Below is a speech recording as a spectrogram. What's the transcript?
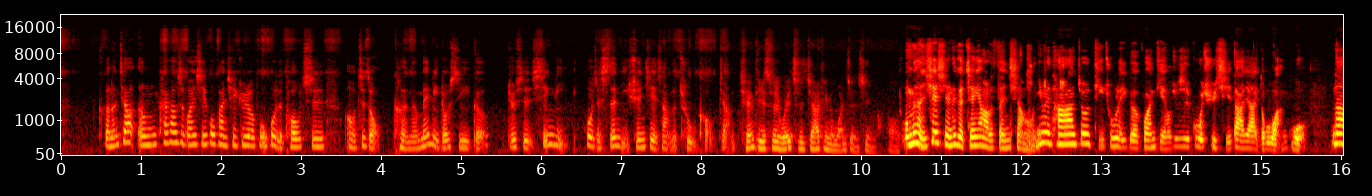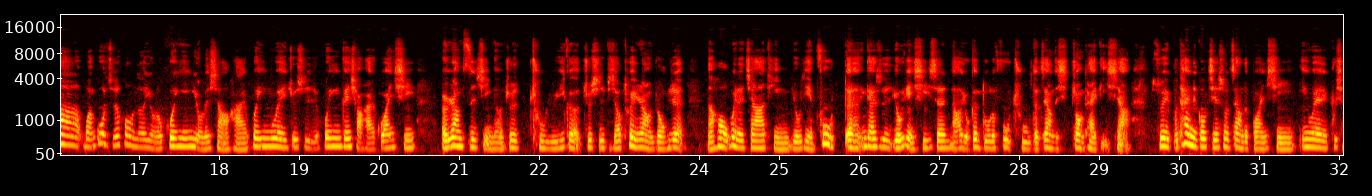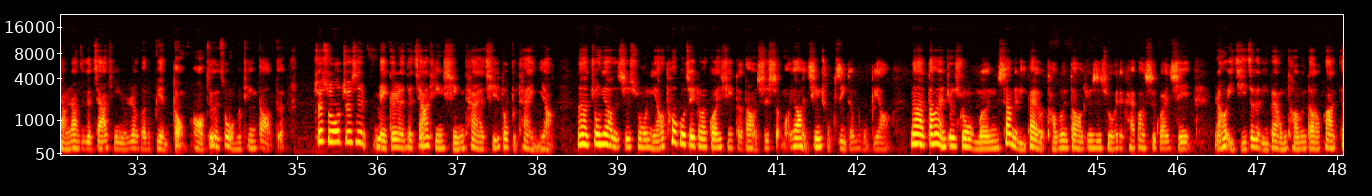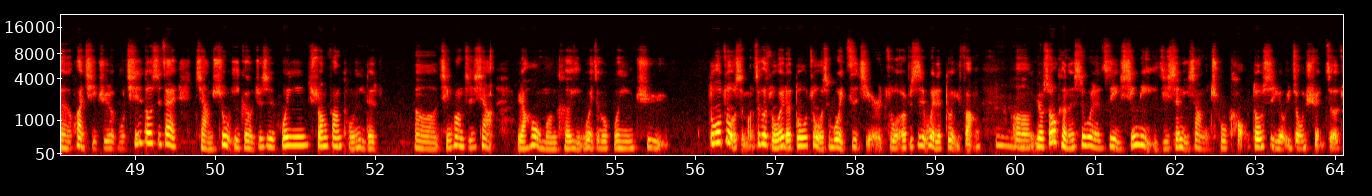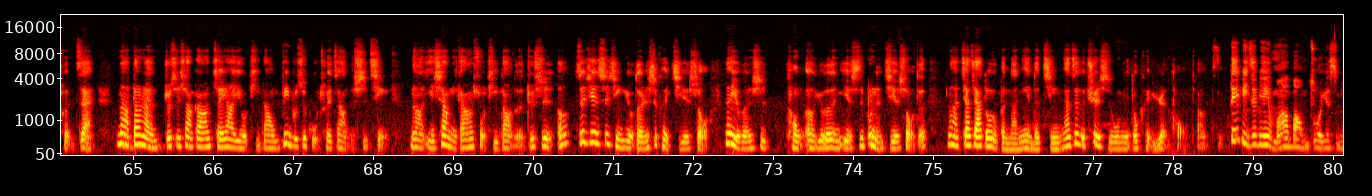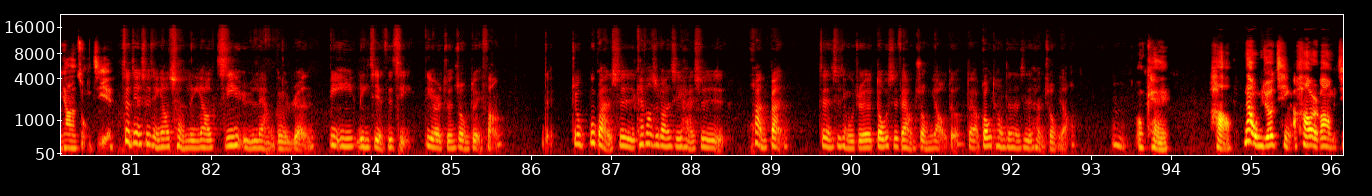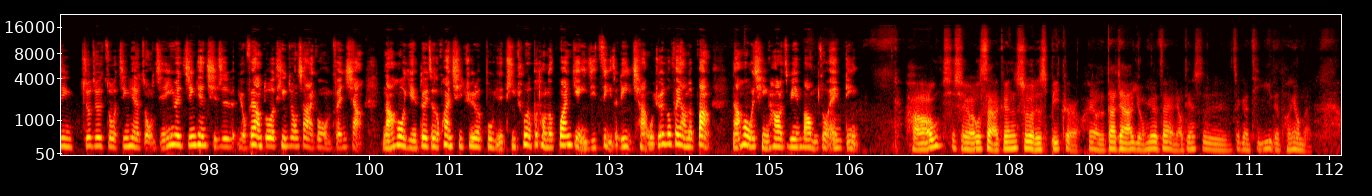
可能叫嗯开放式关系或换妻俱乐部或者偷吃哦，这种可能 maybe 都是一个就是心理或者生理宣泄上的出口，这样。前提是维持家庭的完整性嘛。哦，我们很谢谢那个真亚的分享哦，因为他就提出了一个观点哦，就是过去其实大家也都玩过，那玩过之后呢，有了婚姻，有了小孩，会因为就是婚姻跟小孩关系。而让自己呢，就处于一个就是比较退让、容忍，然后为了家庭有点付，呃，应该是有点牺牲，然后有更多的付出的这样的状态底下，所以不太能够接受这样的关系，因为不想让这个家庭有任何的变动。哦，这个是我们听到的，就说就是每个人的家庭形态其实都不太一样。那重要的是说，你要透过这段关系得到的是什么？要很清楚自己的目标。那当然就是说，我们上个礼拜有讨论到，就是所谓的开放式关系，然后以及这个礼拜我们讨论到的话，呃，换妻俱乐部，其实都是在讲述一个就是婚姻双方同意的呃情况之下，然后我们可以为这个婚姻去。多做什么？这个所谓的多做是为自己而做，而不是为了对方。嗯，有时候可能是为了自己心理以及生理上的出口，都是有一种选择存在。那当然，就是像刚刚 J R 也有提到，我们并不是鼓吹这样的事情。那也像你刚刚所提到的，就是呃这件事情，有的人是可以接受，那有的人是同呃有的人也是不能接受的。那家家都有本难念的经，那这个确实我们也都可以认同这样子。Baby 这边有没有要帮我们做一个什么样的总结？这件事情要成立，要基于两个人：第一，理解自己；第二，尊重对方。就不管是开放式关系还是换伴这件事情，我觉得都是非常重要的。对啊，沟通真的是很重要。嗯，OK，好，那我们就请浩尔帮我们进，就就做今天的总结。因为今天其实有非常多的听众上来跟我们分享，然后也对这个换妻俱乐部也提出了不同的观点以及自己的立场，我觉得都非常的棒。然后我请浩尔这边帮我们做 ending。好，谢谢欧萨跟所有的 speaker，还有大家踊跃在聊天室这个提议的朋友们。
